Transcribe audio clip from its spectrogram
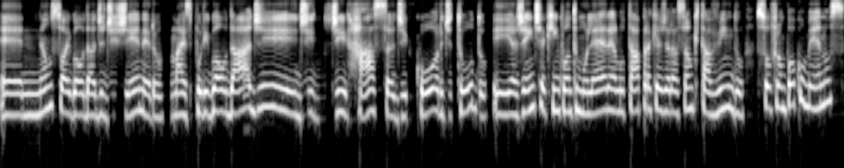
é, não só igualdade de gênero, mas por igualdade de, de raça, de cor, de tudo. E a gente aqui, enquanto mulher, é lutar para que a geração que está vindo sofra um pouco menos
